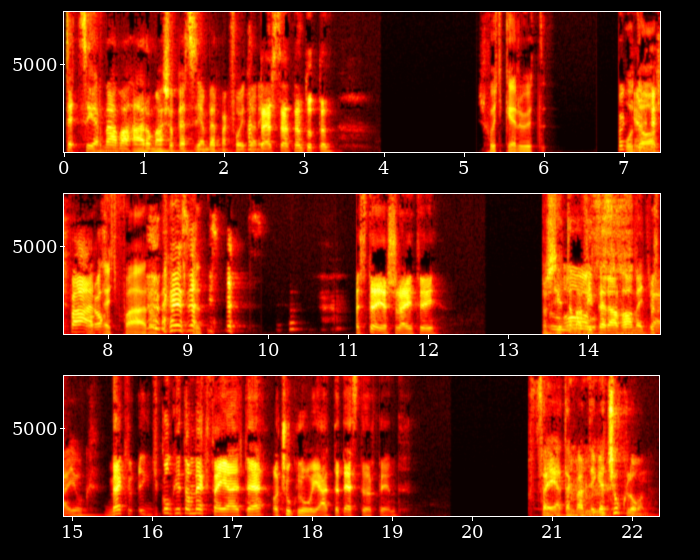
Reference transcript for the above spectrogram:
Te cérnával három másodperc egy embert Hát megfojtani? persze, hát nem tudtad. És hogy került Hogy oda került egy fára? A, egy fára? Ez, Tehát- Ez teljes rejtély. Most hirtelen a Ó, viperával megy rájuk. Meg, konkrétan megfejelte a csuklóját, tehát ez történt. Fejeltek már téged csuklón?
